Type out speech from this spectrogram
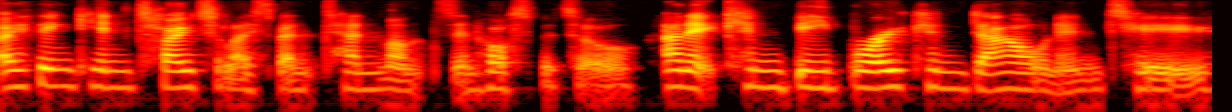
I think in total I spent 10 months in hospital and it can be broken down into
